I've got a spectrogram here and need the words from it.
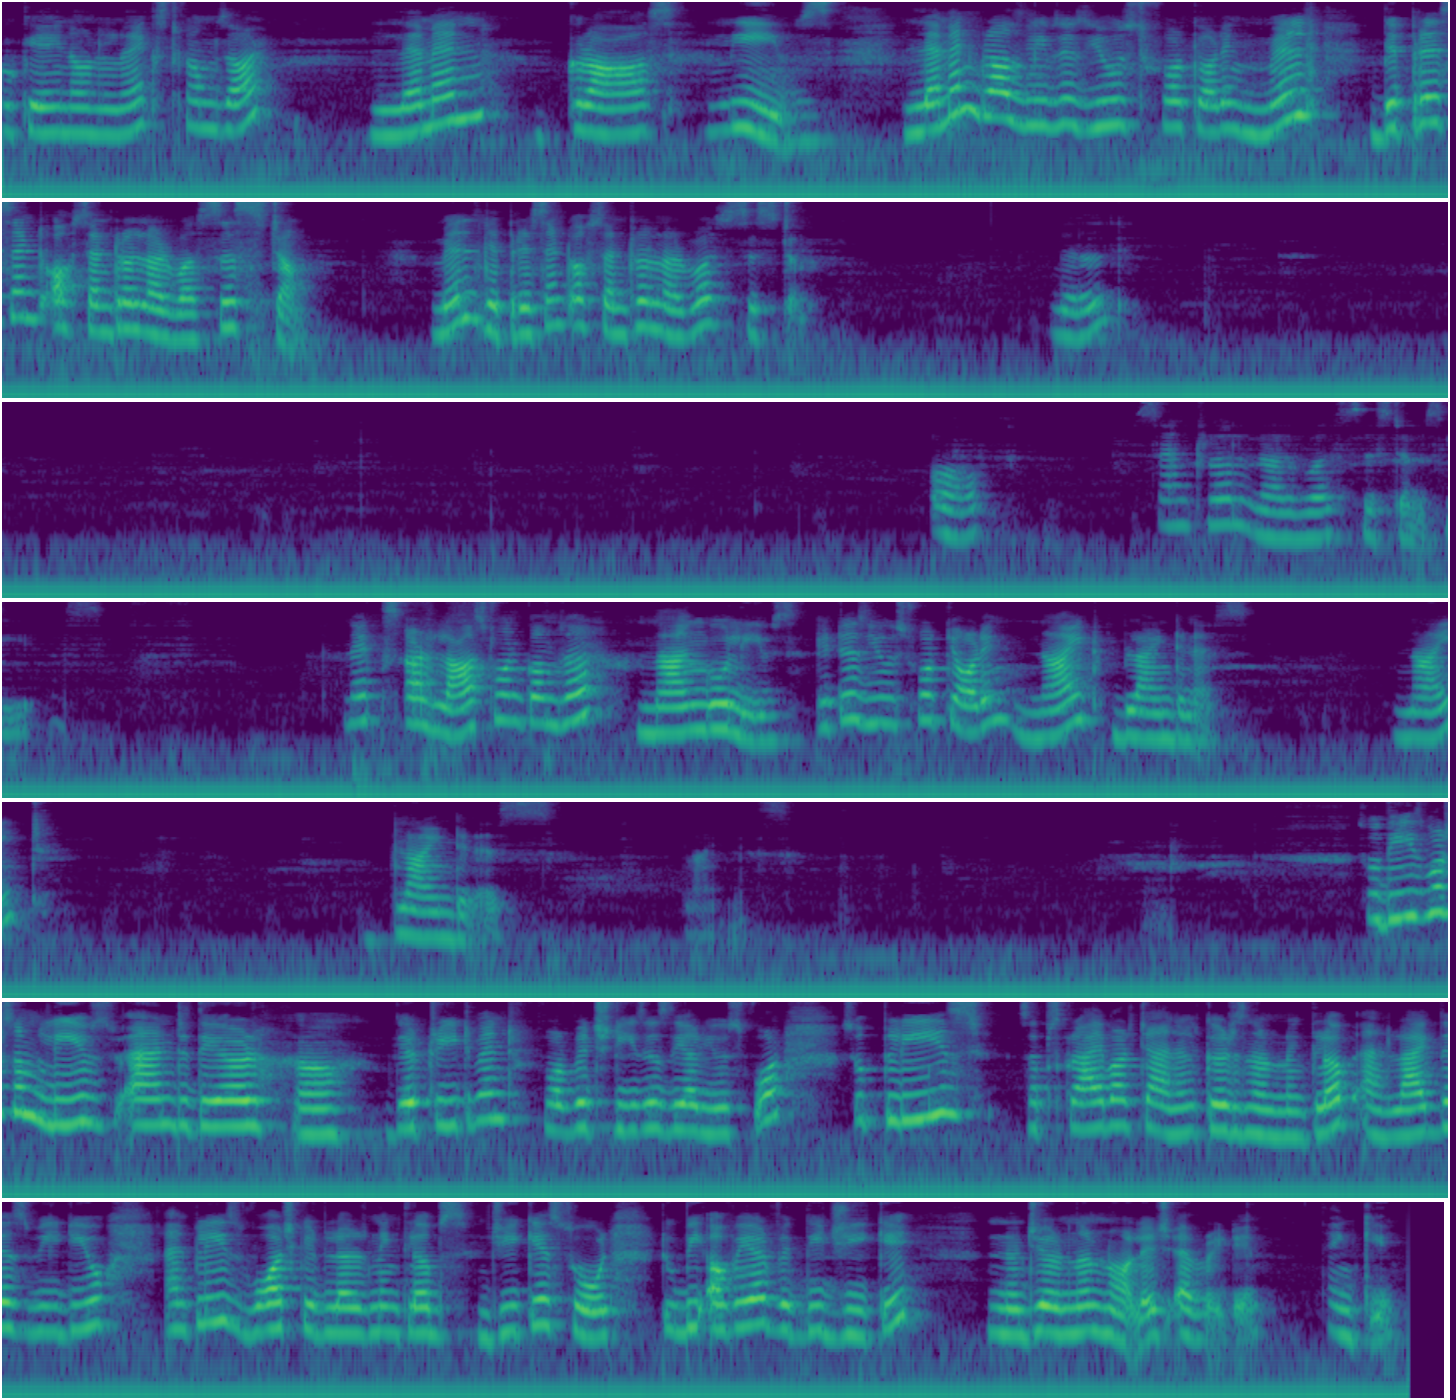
okay now next comes our lemon grass leaves. Lemon grass leaves is used for curing mild depressant of central nervous system. Mild depressant of central nervous system. Mild of central nervous system yes next our last one comes our mango leaves. It is used for curing night blindness. Night blindness. Blindness. So these were some leaves and their uh, their treatment for which diseases they are used for. So please subscribe our channel kids learning club and like this video. And please watch kid learning club's gk soul to be aware with the gk journal knowledge every day. Thank you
